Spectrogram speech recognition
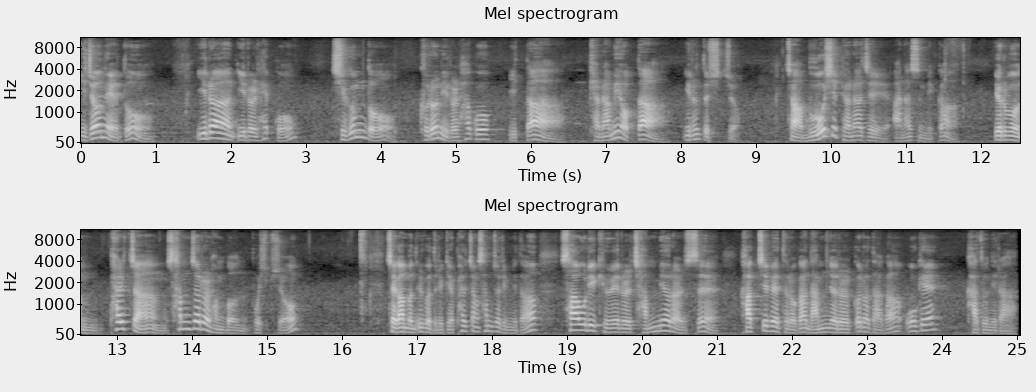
이전에도 이러한 일을 했고 지금도 그런 일을 하고 있다. 변함이 없다. 이런 뜻이죠. 자, 무엇이 변하지 않았습니까? 여러분, 8장 3절을 한번 보십시오. 제가 한번 읽어 드릴게요. 8장 3절입니다. 사울이 교회를 잔멸할세 각 집에 들어가 남녀를 끌어다가 옥에 가두니라.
